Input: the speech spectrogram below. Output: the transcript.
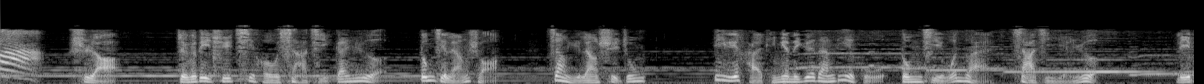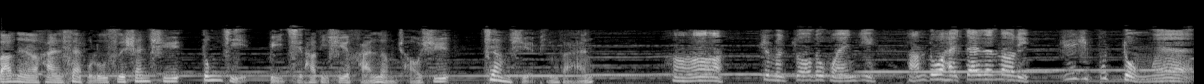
啊？是啊，整个地区气候夏季干热，冬季凉爽，降雨量适中。低于海平面的约旦裂谷，冬季温暖，夏季炎热；黎巴嫩和塞浦路斯山区冬季比其他地区寒冷潮湿，降雪频繁。啊，这么糟的环境，庞多还待在那里，真是不懂哎。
